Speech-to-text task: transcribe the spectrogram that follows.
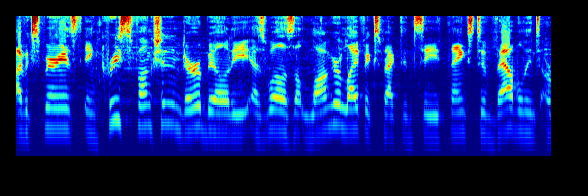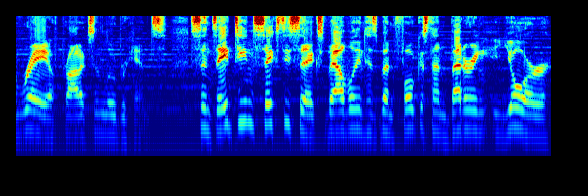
I've experienced increased function and durability as well as a longer life expectancy thanks to Valvoline's array of products and lubricants. Since 1866, Valvoline has been focused on bettering your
